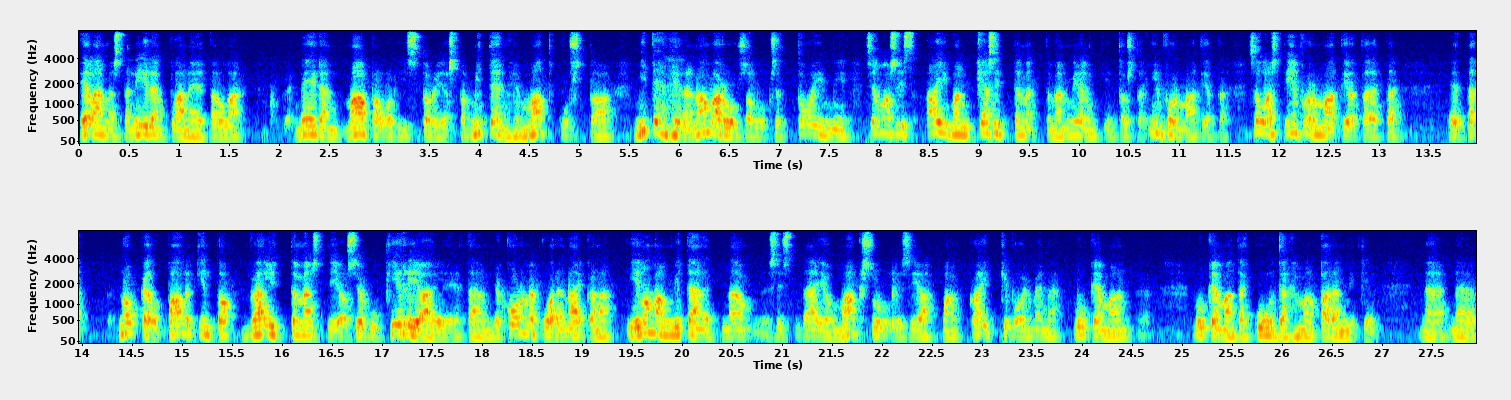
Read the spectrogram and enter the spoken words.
elämästä niiden planeetalla, meidän maapallohistoriasta, miten he matkustaa, miten heidän avaruusalukset toimii. Siellä on siis aivan käsittämättömän mielenkiintoista informaatiota, sellaista informaatiota, että, että Nobel-palkinto välittömästi, jos joku kirjailee tämän ja kolmen vuoden aikana ilman mitään, että nämä, siis nämä ei ole maksullisia, vaan kaikki voi mennä lukemaan, lukemaan tai kuuntelemaan paremminkin nämä, nämä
